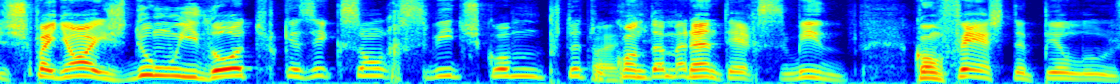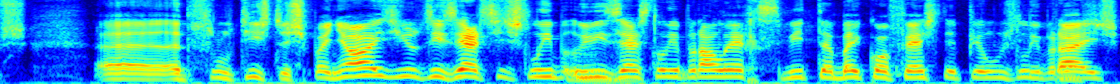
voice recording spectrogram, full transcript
espanhóis de um e do outro, quer dizer que são recebidos como, portanto, pois. o Conde Amarante é recebido com festa pelos absolutistas espanhóis e os exércitos, o exército liberal é recebido também com festa pelos liberais espanhóis.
